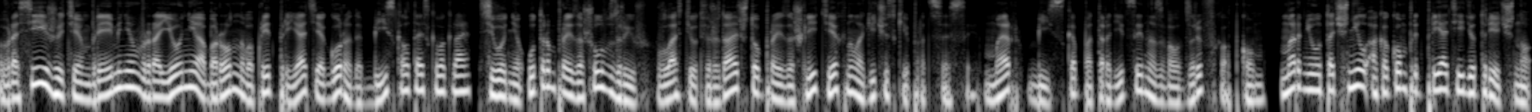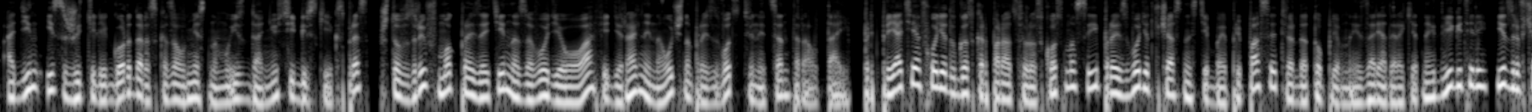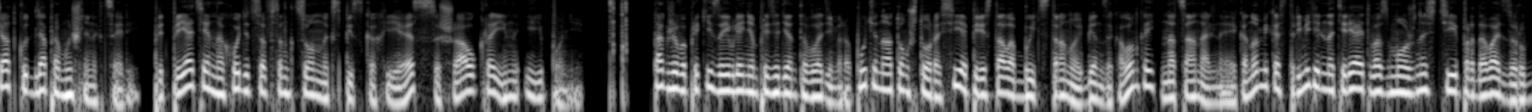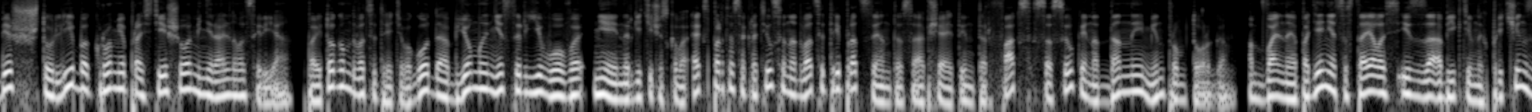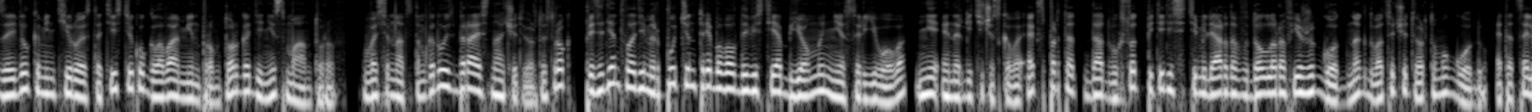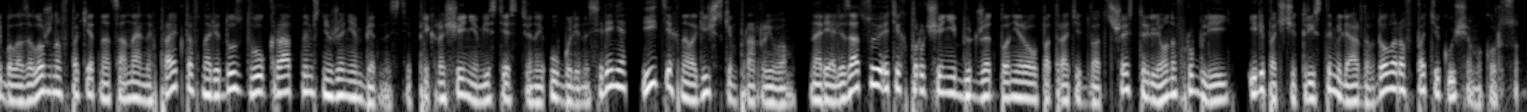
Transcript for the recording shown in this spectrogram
В России же тем временем в районе оборонного предприятия города Бийск Алтайского края сегодня утром произошел взрыв. Власти утверждают, что произошли технологические процессы. Мэр Бийска по традиции назвал взрыв хлопком. Мэр не уточнил, о каком предприятии идет речь, но один из жителей города рассказал местному изданию «Сибирский экспресс», что взрыв мог произойти на заводе ОА «Федеральный научно-производственный центр Алтай». Предприятие входит в госкорпорацию «Роскосмос» и производит в частности боеприпасы, твердотопливные заряды ракетных двигателей, двигателей и взрывчатку для промышленных целей. Предприятие находится в санкционных списках ЕС, США, Украины и Японии. Также, вопреки заявлениям президента Владимира Путина о том, что Россия перестала быть страной-бензоколонкой, национальная экономика стремительно теряет возможности продавать за рубеж что-либо, кроме простейшего минерального сырья. По итогам 2023 года объемы несырьевого, неэнергетического экспорта сократился на 23%, сообщает Интерфакс со ссылкой на данные Минпромторга. Обвальное падение состоялось из-за объективных причин, заявил, комментируя статистику, глава Минпромторга Денис Мантуров. В 2018 году, избираясь на четвертый срок, президент Владимир Путин требовал довести объемы несырьевого, неэнергетического экспорта до 250 миллиардов долларов ежегодно к 2024 году. Эта цель была заложена в пакет национальных проектов наряду с двукратным снижением бедности, прекращением естественной убыли населения и технологическим прорывом. На реализацию этих поручений бюджет планировал потратить 26 триллионов рублей или почти 300 миллиардов долларов по текущему курсу.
